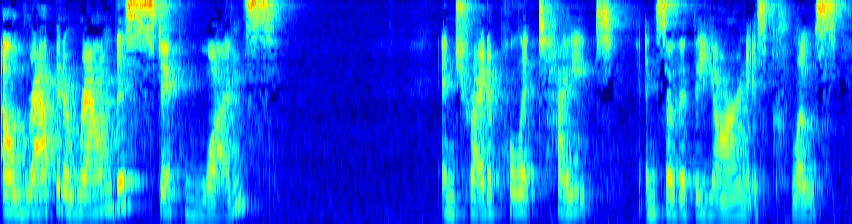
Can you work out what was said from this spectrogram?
I'll wrap it around this stick once and try to pull it tight and so that the yarn is close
